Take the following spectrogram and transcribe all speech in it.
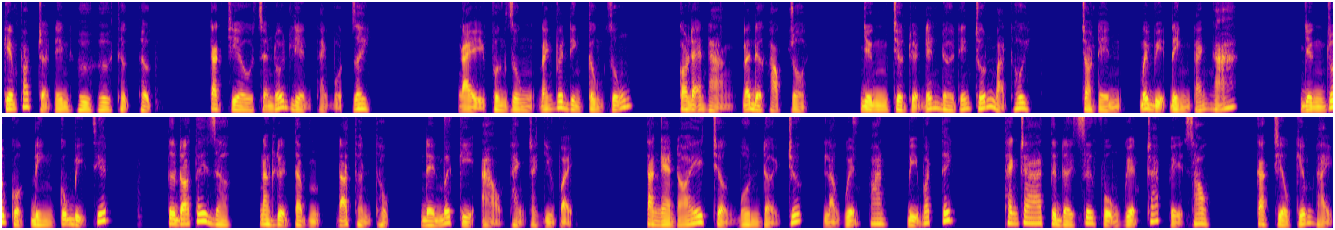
kiếm pháp trở nên hư hư thực thực. Các chiêu sẽ nối liền thành một dây. Ngày Phương Dung đánh với Đinh Công Dũng, có lẽ nàng đã được học rồi, nhưng chưa luyện đến nơi đến chốn mà thôi, cho nên mới bị Đình đánh ngã. Nhưng rốt cuộc Đình cũng bị giết. Từ đó tới giờ, nàng luyện tập đã thuần thục nên mới kỳ ảo thành ra như vậy. Ta nghe nói trưởng môn đời trước là Nguyễn Phan bị mất tích, thành ra từ đời sư phụ Nguyễn Trát về sau, các chiều kiếm này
